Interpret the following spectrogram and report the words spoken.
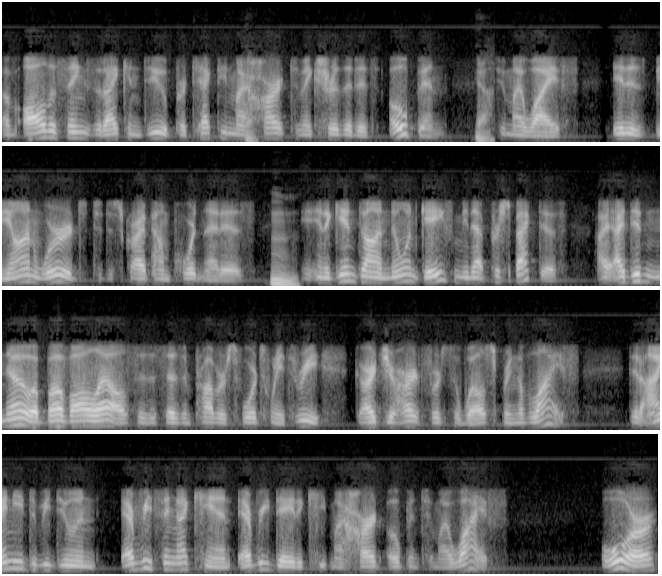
of all the things that I can do protecting my heart to make sure that it's open Yeah. to my wife. It is beyond words to describe how important that is. Hmm. And again, Don, no one gave me that perspective. I, I didn't know above all else, as it says in Proverbs four twenty three, guard your heart for it's the wellspring of life. That I need to be doing everything I can every day to keep my heart open to my wife. Or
